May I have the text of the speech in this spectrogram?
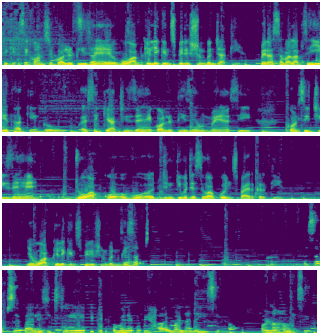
ठीक है। ऐसी कौन सी क्वालिटीज हैं वो आपके लिए एक इंस्पिरेशन बन जाती हैं? मेरा सवाल आपसे ये था कि ऐसी क्या चीज़ें हैं क्वालिटीज हैं उनमें ऐसी कौन सी चीज़ें हैं जो आपको वो जिनकी वजह से वो आपको इंस्पायर करती हैं? या वो आपके लिए इंस्पिरेशन बन गई सबसे हाँ, सबसे पहली चीज़ तो ये कि मैंने कभी हार मानना नहीं सीखा और ना हमें सीखा।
